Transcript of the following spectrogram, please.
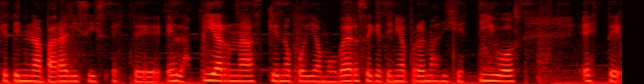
que tenía una parálisis este, en las piernas, que no podía moverse, que tenía problemas digestivos. Este,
